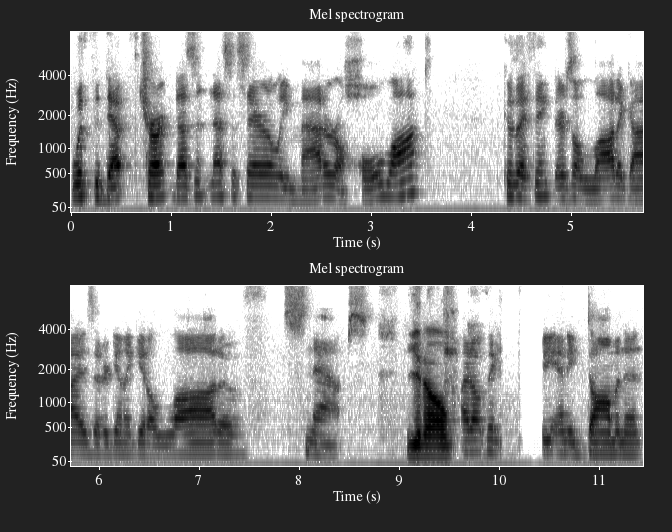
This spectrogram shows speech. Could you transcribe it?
with the depth chart doesn't necessarily matter a whole lot because I think there's a lot of guys that are going to get a lot of snaps. You know, I don't think be any dominant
